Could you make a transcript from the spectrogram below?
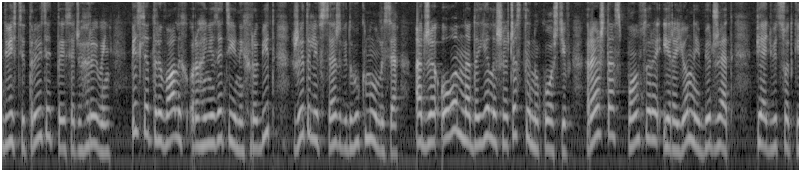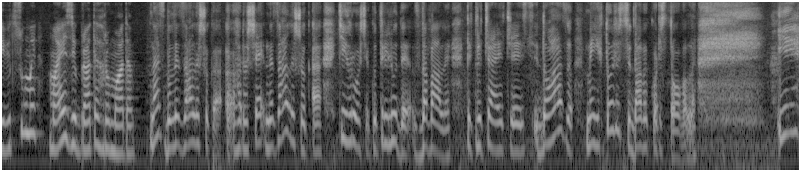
230 тисяч гривень. Після тривалих організаційних робіт жителі все ж відгукнулися, адже ООН надає лише частину коштів, решта спонсори і районний бюджет. 5% від суми має зібрати громада. У нас були залишок грошей, не залишок, а ті гроші, котрі люди здавали, підключаючись до газу, ми їх теж сюди використовували. І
